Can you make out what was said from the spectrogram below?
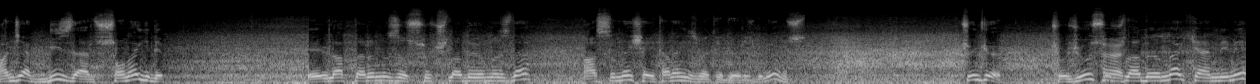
Ancak bizler sona gidip evlatlarımızı suçladığımızda aslında şeytana hizmet ediyoruz biliyor musun? Çünkü çocuğu suçladığında kendini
